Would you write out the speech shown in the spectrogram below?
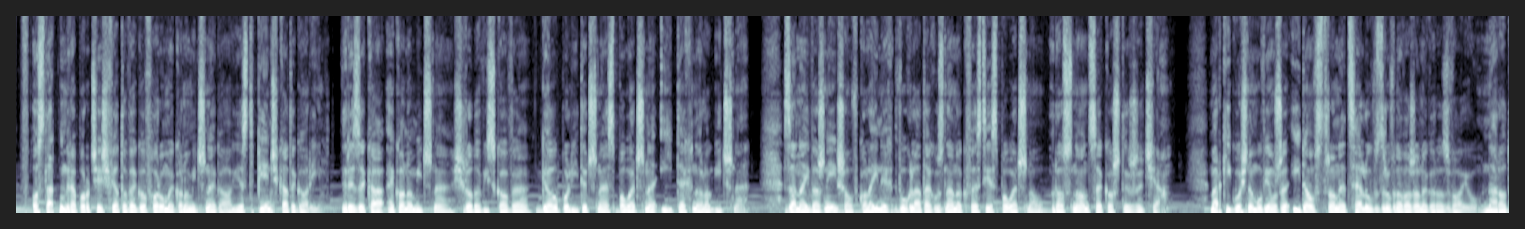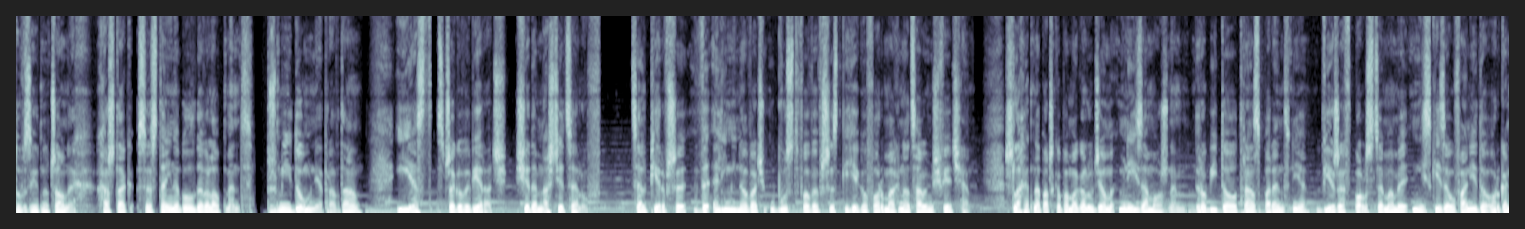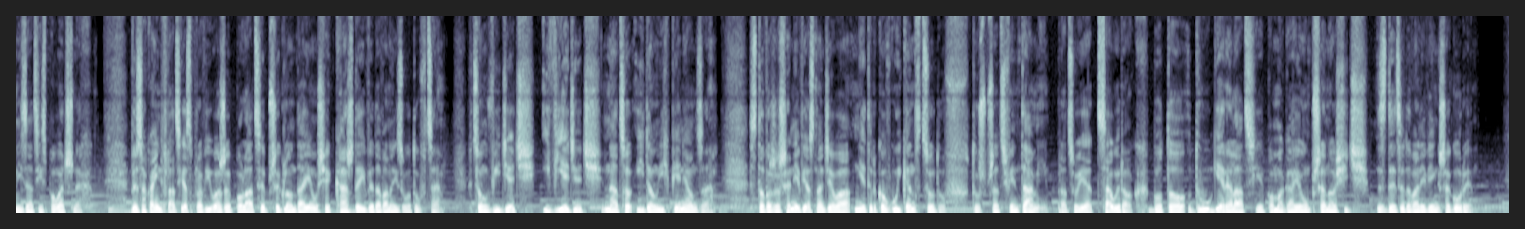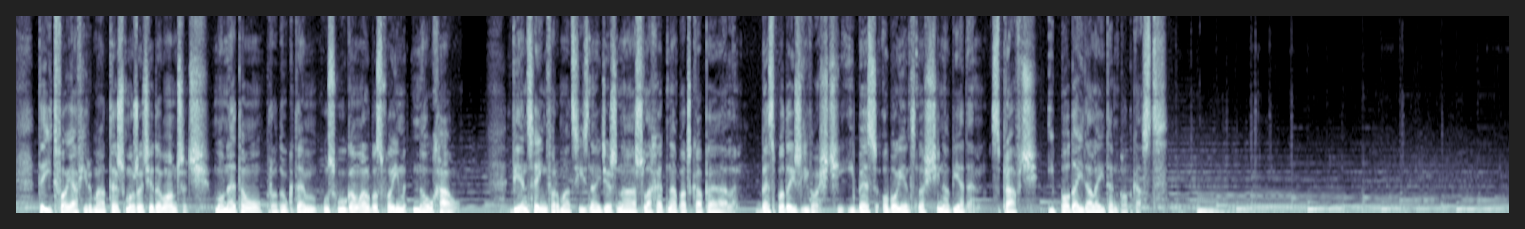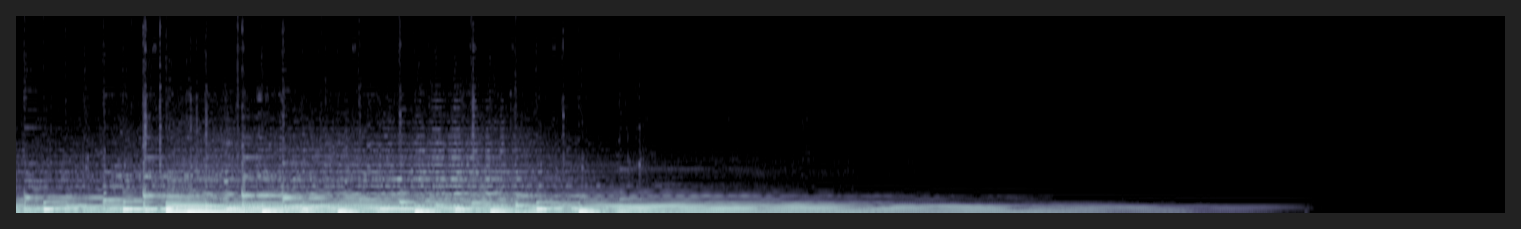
W ostatnim raporcie Światowego Forum Ekonomicznego jest pięć kategorii: ryzyka ekonomiczne, środowiskowe, geopolityczne, społeczne i technologiczne. Za najważniejszą w kolejnych dwóch latach uznano kwestię społeczną rosnące koszty życia. Marki głośno mówią, że idą w stronę celów zrównoważonego rozwoju Narodów Zjednoczonych. Hashtag Sustainable Development. Brzmi dumnie, prawda? I jest z czego wybierać. 17 celów. Cel pierwszy wyeliminować ubóstwo we wszystkich jego formach na całym świecie. Szlachetna paczka pomaga ludziom mniej zamożnym. Robi to transparentnie, wie, że w Polsce mamy niskie zaufanie do organizacji społecznych. Wysoka inflacja sprawiła, że Polacy przyglądają się każdej wydawanej złotówce. Chcą widzieć i wiedzieć, na co idą ich pieniądze. Stowarzyszenie Wiosna działa nie tylko w weekend cudów, tuż przed świętami. Pracuje cały rok, bo to długie relacje pomagają przenosić zdecydowanie większe góry. Ty i Twoja firma też możecie dołączyć monetą, produktem, usługą albo swoim know-how. Więcej informacji znajdziesz na szlachetnapaczka.pl. Bez podejrzliwości i bez obojętności na biedę. Sprawdź i podaj dalej ten podcast.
